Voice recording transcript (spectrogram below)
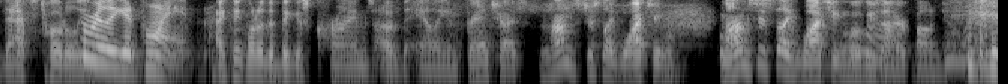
that's totally a really good point. I think one of the biggest crimes of the Alien franchise. Mom's just like watching. Mom's just like watching movies on her phone now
